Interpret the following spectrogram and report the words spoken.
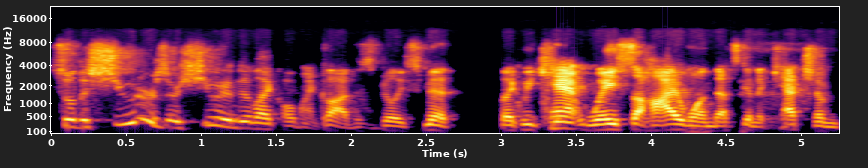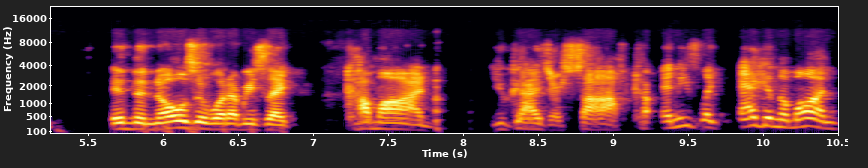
So the shooters are shooting. They're like, oh my God, this is Billy Smith. Like, we can't waste a high one that's going to catch him in the nose or whatever. He's like, come on, you guys are soft. And he's like egging them on.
